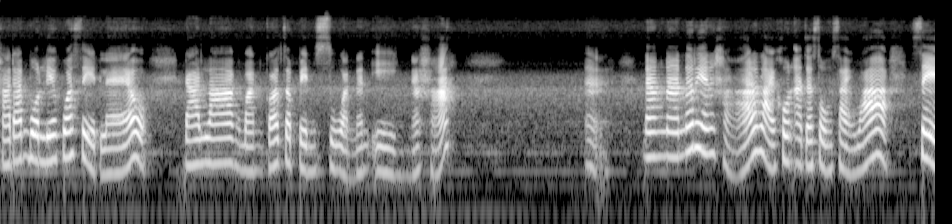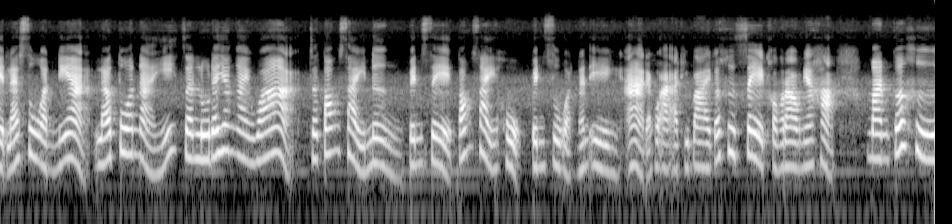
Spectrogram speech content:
คะ ด้านบนเรียกว่าเศษแล้ว ด้านล่างมันก็จะเป็นส่วนนั่นเองนะคะอ่าดังนั้นนักเรียนขาหลายคนอาจจะสงสัยว่า เศษและส่วนเนี่ย แล้วตัวไหนจะรู้ได้ยังไงว่า จะต้องใส่หนึ่งเป็นเศษต้องใส่หกเป็นส่วนนั่นเองอ่าเดี๋ยวครูอาอธิบายก็คือเศษของเราเนี่ยค่ะ มันก็คือ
